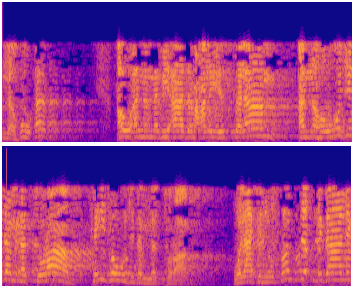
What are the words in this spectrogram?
له أب. أو أن النبي آدم عليه السلام أنه وجد من التراب. كيف وجد من التراب؟ ولكن يصدق بذلك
